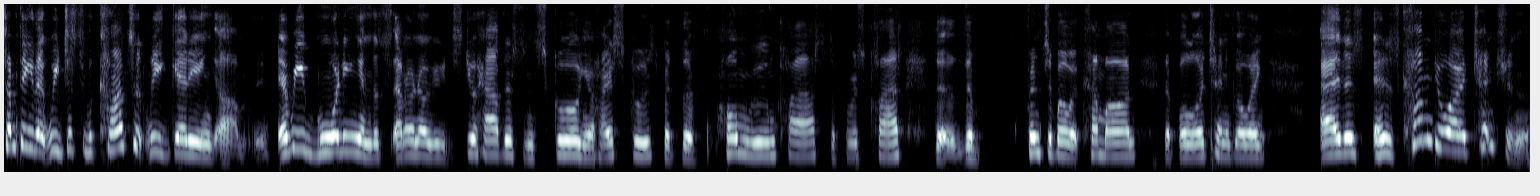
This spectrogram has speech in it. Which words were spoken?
something that we just were constantly getting um, every morning in this i don't know you still have this in school in your high schools but the homeroom class the first class the the principal would come on the bulletin going. Has, it has come to our attention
